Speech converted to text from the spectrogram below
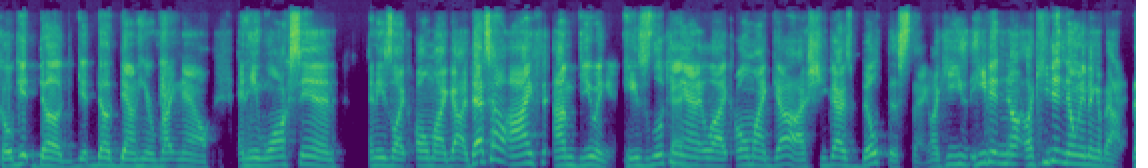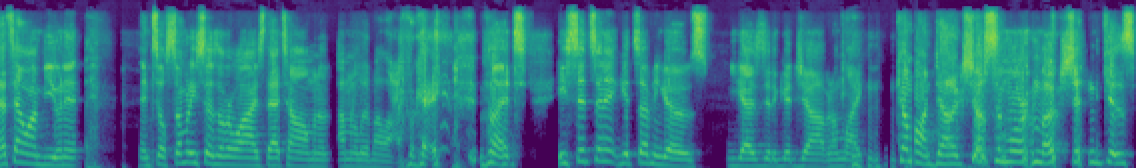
go get Doug, get Doug down here right now. And he walks in and he's like, "Oh my god!" That's how I th- I'm viewing it. He's looking Okay. at it like, "Oh my gosh, you guys built this thing." Like he he didn't know like he didn't know anything about it. That's how I'm viewing it. Until somebody says otherwise, that's how I'm gonna I'm gonna live my life. Okay, but he sits in it, gets up, and he goes, "You guys did a good job." And I'm like, "Come on, Doug, show some more emotion," because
